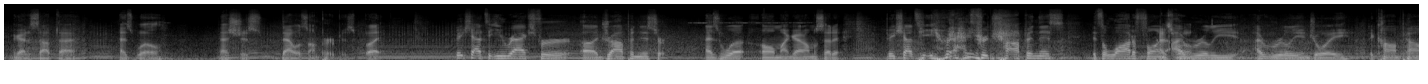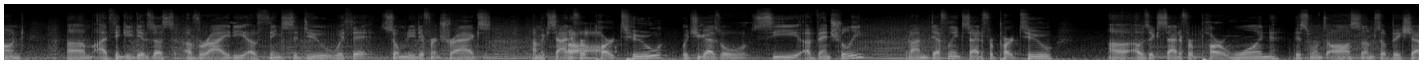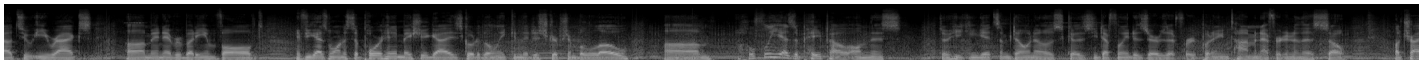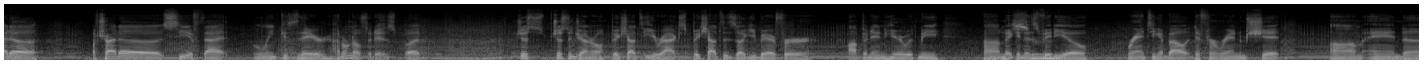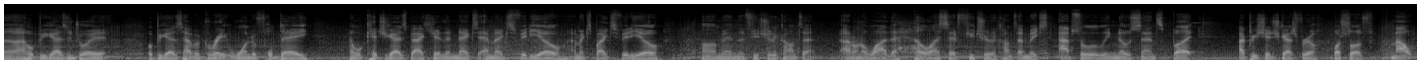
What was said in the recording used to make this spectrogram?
I gotta stop that as well. That's just that was on purpose. But big shout out to Eraaks for uh, dropping this as well. Oh my god, I almost said it. Big shout out to Eraaks for dropping this. It's a lot of fun. As I really I really enjoy the compound. Um, I think it gives us a variety of things to do with it. So many different tracks. I'm excited for part two, which you guys will see eventually. But I'm definitely excited for part two. Uh, I was excited for part one. This one's awesome. So big shout out to Eraaks um, and everybody involved. If you guys want to support him, make sure you guys go to the link in the description below. Um, hopefully he has a PayPal on this so he can get some donos because he definitely deserves it for putting time and effort into this. So I'll try to I'll try to see if that link is there. I don't know if it is, but just just in general, big shout out to Eraaks. Big shout out to Zuggy Bear for hopping in here with me, uh, Yes, making this sir. video, ranting about different random shit. Um, and uh, I hope you guys enjoyed it. Hope you guys have a great, wonderful day. And we'll catch you guys back here in the next MX video, MX Bikes video, um, and the future of the content. I don't know why the hell I said future of the content. makes absolutely no sense. But I appreciate you guys for real. Much love. I'm out.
